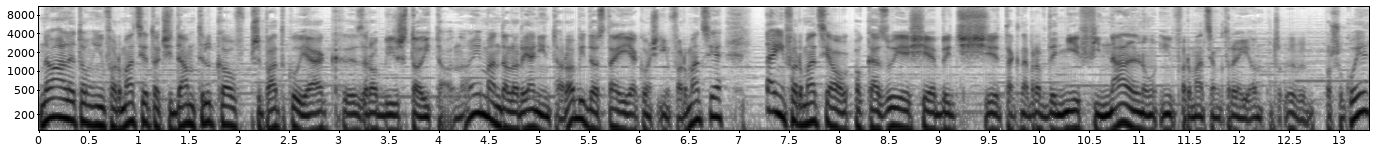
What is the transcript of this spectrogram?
no ale tą informację to ci dam tylko w przypadku, jak zrobisz to i to. No i Mandalorianin to robi, dostaje jakąś informację. Ta informacja okazuje się być tak naprawdę nie finalną informacją, której on poszukuje,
